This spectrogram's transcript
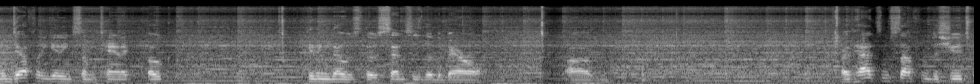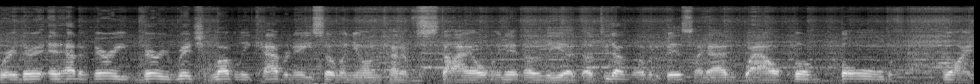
I'm definitely getting some tannic oak getting those those senses of the barrel. Um, I've had some stuff from Deschutes where there, it had a very, very rich, lovely Cabernet Sauvignon kind of style in it. Uh, the uh, 2011 Abyss I had, wow, boom, bold wine.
